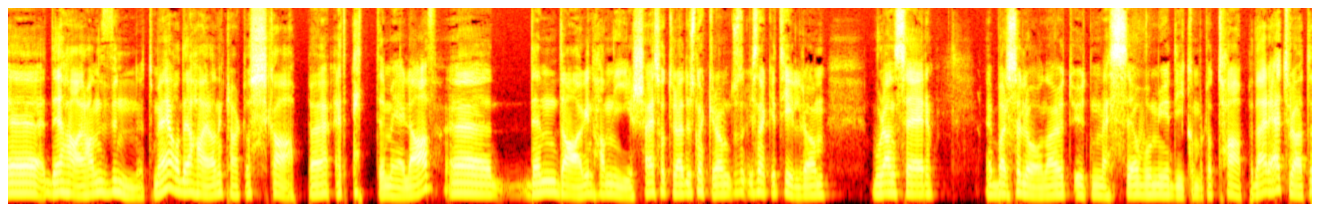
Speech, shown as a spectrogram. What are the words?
eh, det har han vunnet med, og det har han klart å skape et ettermæle av. Eh, den dagen han gir seg, så tror jeg du snakker om Vi snakket tidligere om hvordan ser Barcelona ut uten Messi, og hvor mye de kommer til å tape der. Jeg tror at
